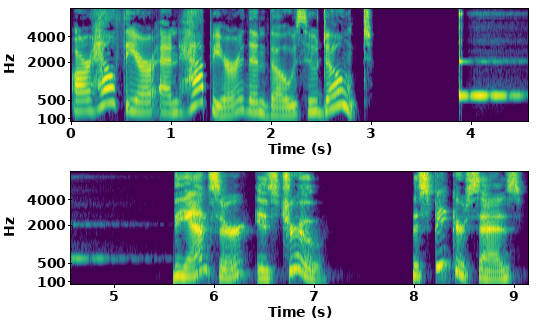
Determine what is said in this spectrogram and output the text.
are healthier and happier than those who don't. The answer is true. The speaker says,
